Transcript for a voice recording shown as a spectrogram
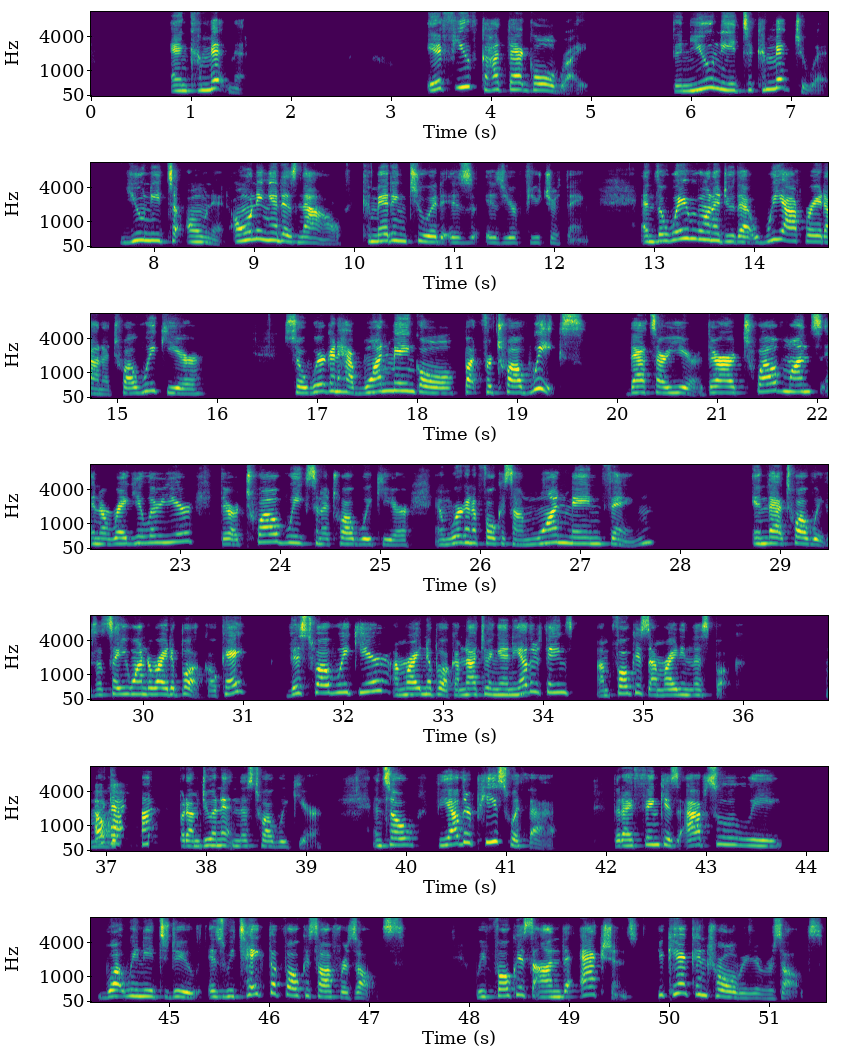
and commitment. If you've got that goal right, then you need to commit to it you need to own it owning it is now committing to it is is your future thing and the way we want to do that, we operate on a 12 week year. So we're going to have one main goal, but for 12 weeks. That's our year. There are 12 months in a regular year. There are 12 weeks in a 12 week year. And we're going to focus on one main thing in that 12 weeks. Let's say you want to write a book. Okay. This 12 week year, I'm writing a book. I'm not doing any other things. I'm focused. I'm writing this book. I'm okay. On, but I'm doing it in this 12 week year. And so the other piece with that that I think is absolutely what we need to do is we take the focus off results. We focus on the actions. You can't control your results.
